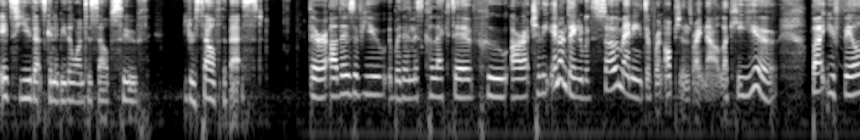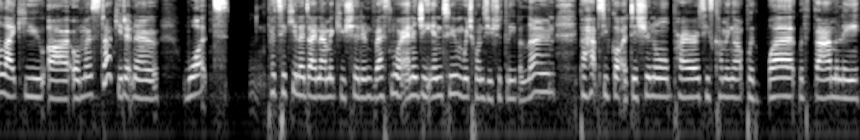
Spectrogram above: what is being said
it's you that's going to be the one to self soothe yourself the best. There are others of you within this collective who are actually inundated with so many different options right now. Lucky you. But you feel like you are almost stuck. You don't know what particular dynamic you should invest more energy into and which ones you should leave alone. Perhaps you've got additional priorities coming up with work, with family,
